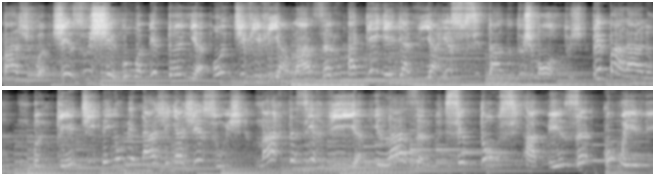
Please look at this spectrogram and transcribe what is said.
Páscoa, Jesus chegou a Betânia, onde vivia Lázaro, a quem ele havia ressuscitado dos mortos. Prepararam um banquete em homenagem a Jesus. Marta servia e Lázaro sentou-se à mesa com ele.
